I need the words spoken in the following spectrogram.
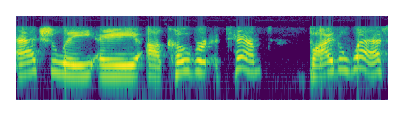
actually a, a covert attempt by the West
